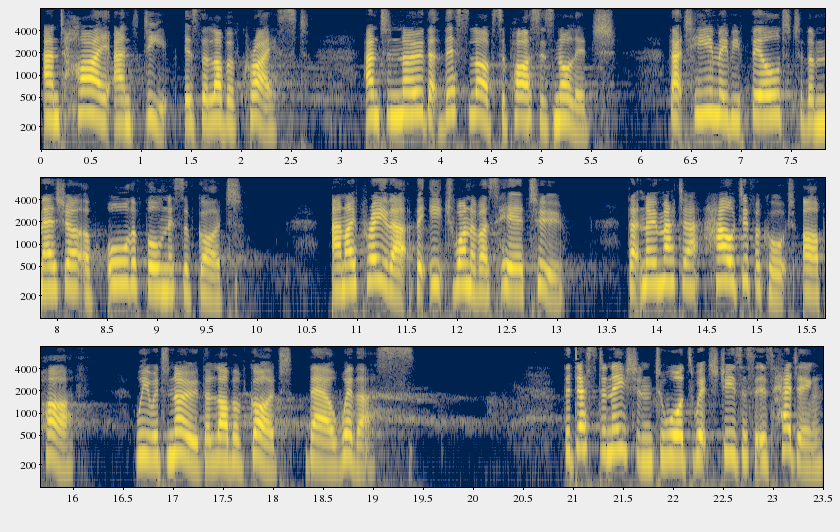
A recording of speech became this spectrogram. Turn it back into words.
and high and deep is the love of Christ, and to know that this love surpasses knowledge, that he may be filled to the measure of all the fullness of God. And I pray that for each one of us here too, that no matter how difficult our path, we would know the love of God there with us. The destination towards which Jesus is heading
